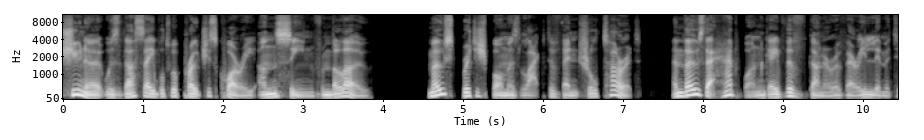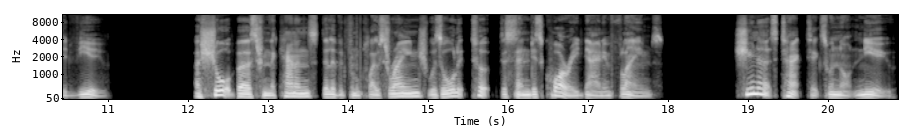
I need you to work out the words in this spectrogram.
Schönert was thus able to approach his quarry unseen from below. Most British bombers lacked a ventral turret, and those that had one gave the gunner a very limited view. A short burst from the cannons, delivered from close range, was all it took to send his quarry down in flames. Schönert's tactics were not new.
